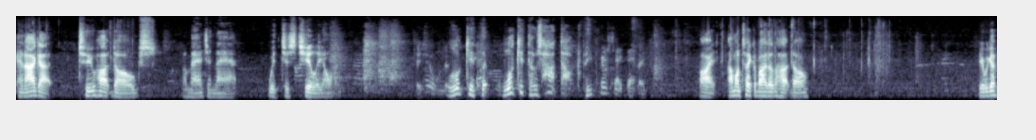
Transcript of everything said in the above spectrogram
And I got two hot dogs. Imagine that with just chili on it. Look at the look at those hot dogs, people. Appreciate that. All right, I'm gonna take a bite of the hot dog. Here we go.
